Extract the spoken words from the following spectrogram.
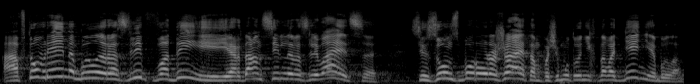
А в то время был разлив воды, и Иордан сильно разливается. Сезон сбора урожая, там почему-то у них наводнение было.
